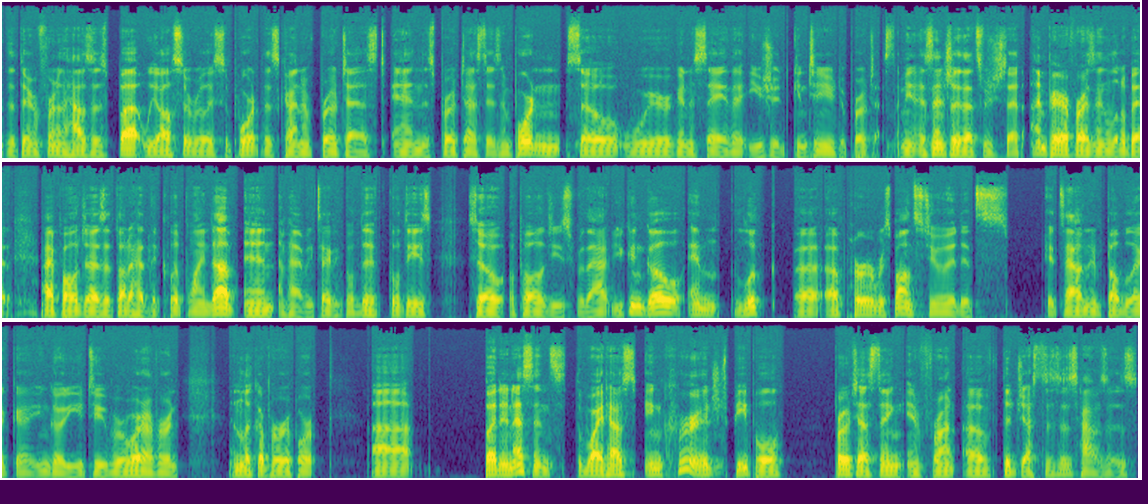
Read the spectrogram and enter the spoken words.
that they're in front of the houses, but we also really support this kind of protest, and this protest is important. So we're going to say that you should continue to protest. I mean, essentially, that's what she said. I'm paraphrasing a little bit. I apologize. I thought I had the clip lined up, and I'm having technical difficulties. So apologies for that. You can go and look uh, up her response to it. It's it's out in public. Uh, you can go to YouTube or wherever and, and look up her report. Uh, but in essence, the White House encouraged people protesting in front of the justices' houses.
